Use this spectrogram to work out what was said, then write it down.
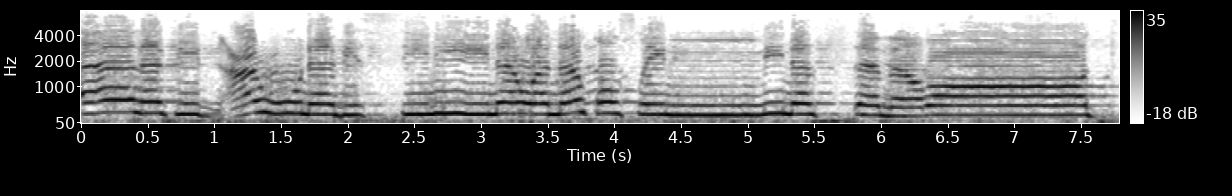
آلَ فِرْعَوْنَ بِالسِّنِينَ وَنَقْصٍ مِّنَ الثَّمَرَاتِ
